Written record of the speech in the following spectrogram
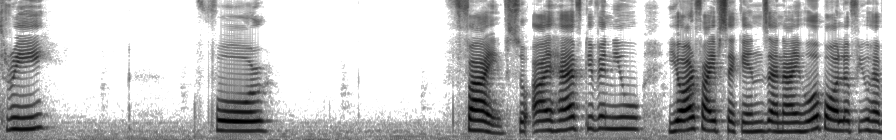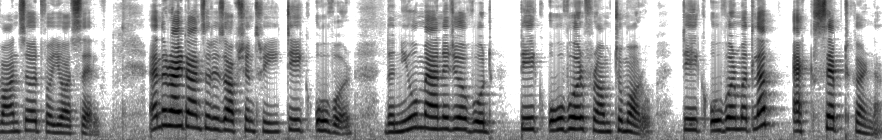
three, four, 5. So I have given you your 5 seconds and I hope all of you have answered for yourself. And the right answer is option 3 take over. The new manager would take over from tomorrow. Take over मतलब accept करना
